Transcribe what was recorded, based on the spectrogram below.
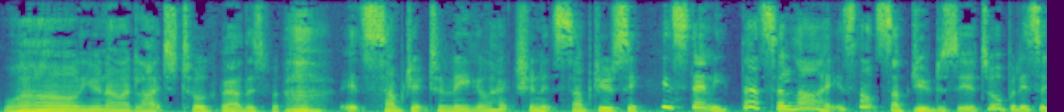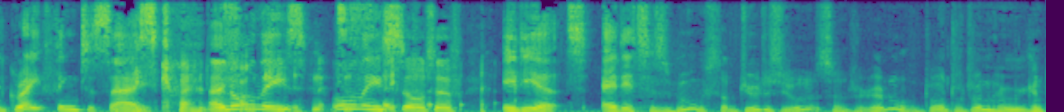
Well, you know, I'd like to talk about this, but it's subject to legal action. It's sub judice. Incidentally, that's a lie. It's not sub judice at all, but it's a great thing to say. Kind of and all funky, these, all these sort of idiot editors. Ooh, sub judice. oh, that's sub judice.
